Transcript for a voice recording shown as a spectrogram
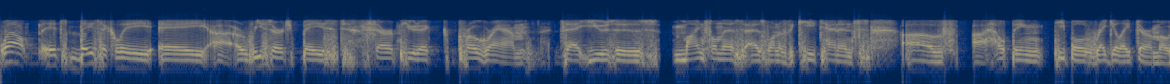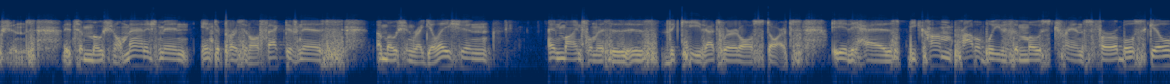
Well, it's basically a, uh, a research based therapeutic program that uses mindfulness as one of the key tenets of uh, helping people regulate their emotions. It's emotional management, interpersonal effectiveness, emotion regulation, and mindfulness is, is, the key. That's where it all starts. It has become probably the most transferable skill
